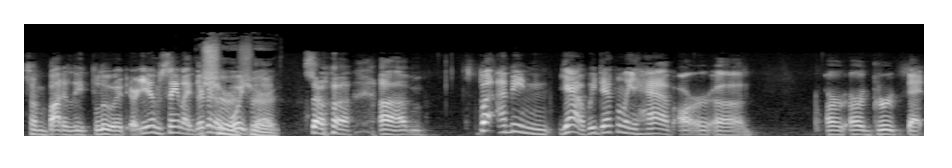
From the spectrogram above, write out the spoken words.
some bodily fluid or you know what I'm saying? Like they're going to sure, avoid sure. that. So, uh, um, but I mean, yeah, we definitely have our, uh, our, our group that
